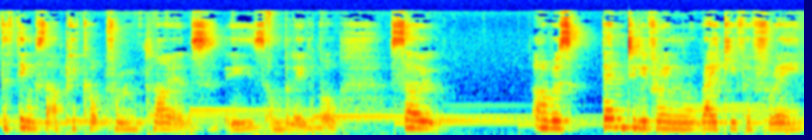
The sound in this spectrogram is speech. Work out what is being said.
The things that I pick up from clients is unbelievable. So I was then delivering Reiki for free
